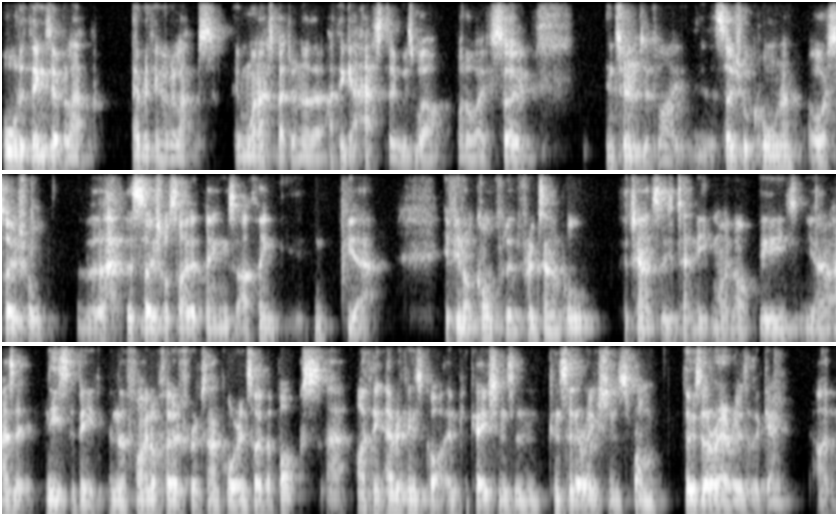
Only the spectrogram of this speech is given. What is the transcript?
all the things overlap. Everything overlaps in one aspect or another. I think it has to as well, by the way. So, in terms of like social corner or social the, the social side of things, I think yeah, if you're not confident, for example, the chances your technique might not be, you know, as it needs to be in the final third, for example, or inside the box. Uh, I think everything's got implications and considerations from those other areas of the game. I,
